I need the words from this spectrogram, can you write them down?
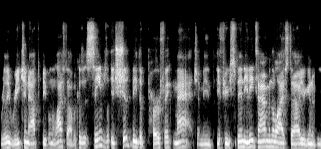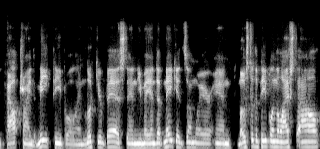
really reaching out to people in the lifestyle because it seems it should be the perfect match. I mean, if you spend any time in the lifestyle, you're going to be out trying to meet people and look your best, and you may end up naked somewhere. And most of the people in the lifestyle,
